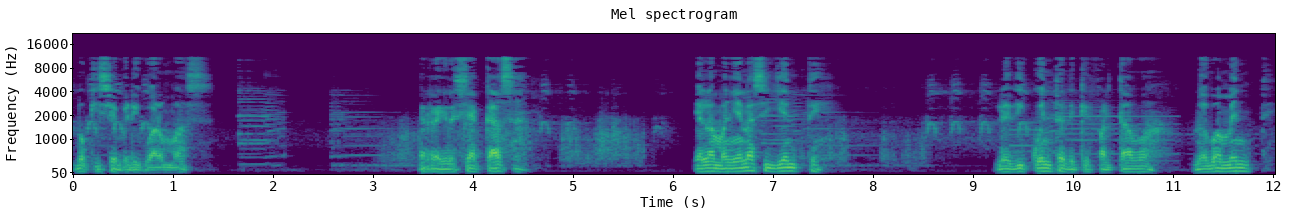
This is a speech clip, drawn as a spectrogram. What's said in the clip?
no quise averiguar más. Me regresé a casa y a la mañana siguiente le di cuenta de que faltaba nuevamente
